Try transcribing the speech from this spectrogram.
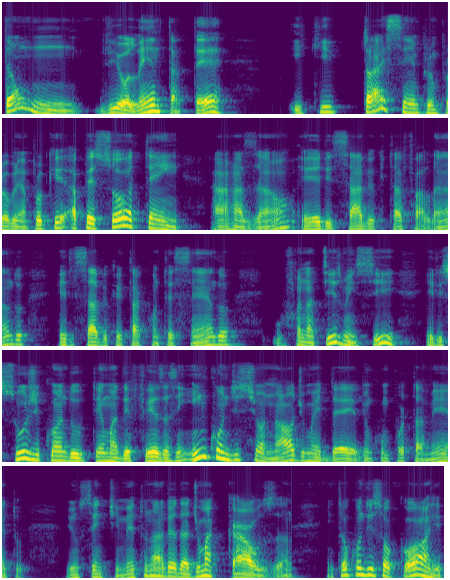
tão violenta até e que traz sempre um problema, porque a pessoa tem a razão, ele sabe o que está falando, ele sabe o que está acontecendo. O fanatismo em si, ele surge quando tem uma defesa assim, incondicional de uma ideia, de um comportamento, de um sentimento, na verdade, de uma causa. Então, quando isso ocorre,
